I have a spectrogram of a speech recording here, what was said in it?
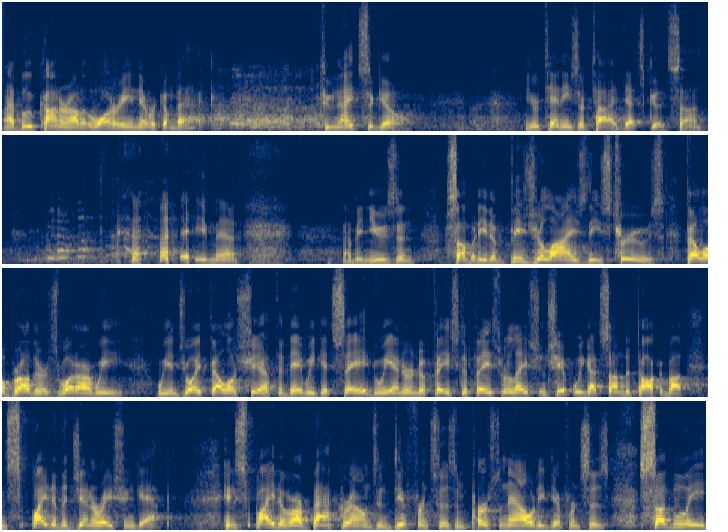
I blew Connor out of the water. He never come back. Two nights ago. Your tennies are tied. That's good, son. Amen. I've been using somebody to visualize these truths. Fellow brothers, what are we? We enjoy fellowship the day we get saved. We enter into a face to face relationship. We got something to talk about in spite of the generation gap. In spite of our backgrounds and differences and personality differences, suddenly,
